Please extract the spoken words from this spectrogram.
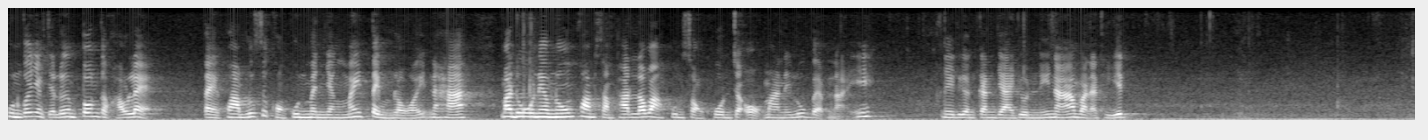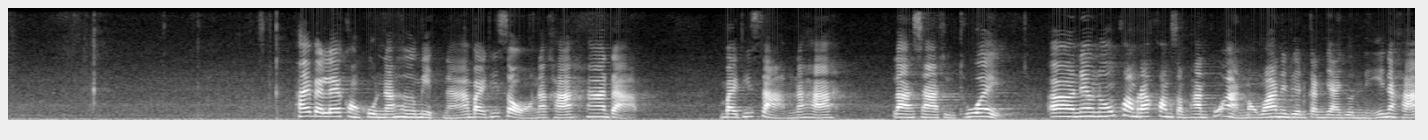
คุณก็อยากจะเริ่มต้นกับเขาแหละ แต่ความรู้สึกของคุณมันยังไม่เต็มร้อยนะคะ มาดูแนวโน้มความสัมพันธ์ระหว่างคุณสองคนจะออกมาในรูปแบบไหน ในเดือนกันยายนนี้นะ วันอาทิตย์ไพ่ใบแรกของคุณนะเฮอร์มิตนะ ใบที่สองนะคะห้าดาบ ใบที่สามนะคะ ราชาถือถ้วย แนวโน้มความรักความสัมพันธ์ผู้อ่านมองว่าในเดือนกันยายนนี้นะคะ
